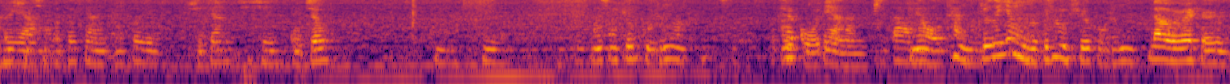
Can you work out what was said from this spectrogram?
可以啊钱学一下。，我在想以后有时间去学古筝，嗯，可以。我想学古筝啊。太古典了，你知道没有，我看你这个样子不像学古筝的。那我应该学什么？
